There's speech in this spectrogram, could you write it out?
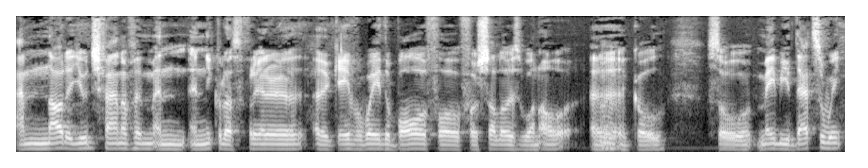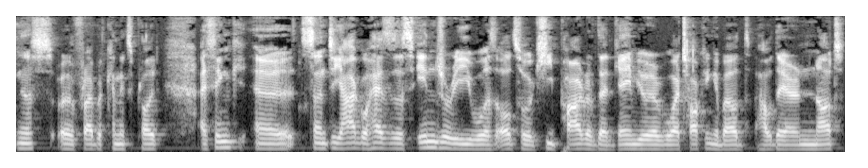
I'm not a huge fan of him, and, and Nicolas Freire uh, gave away the ball for for Sallai's 1-0 mm. goal. So maybe that's a weakness uh, Freiburg can exploit. I think uh, Santiago this injury was also a key part of that game. You were talking about how they're not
